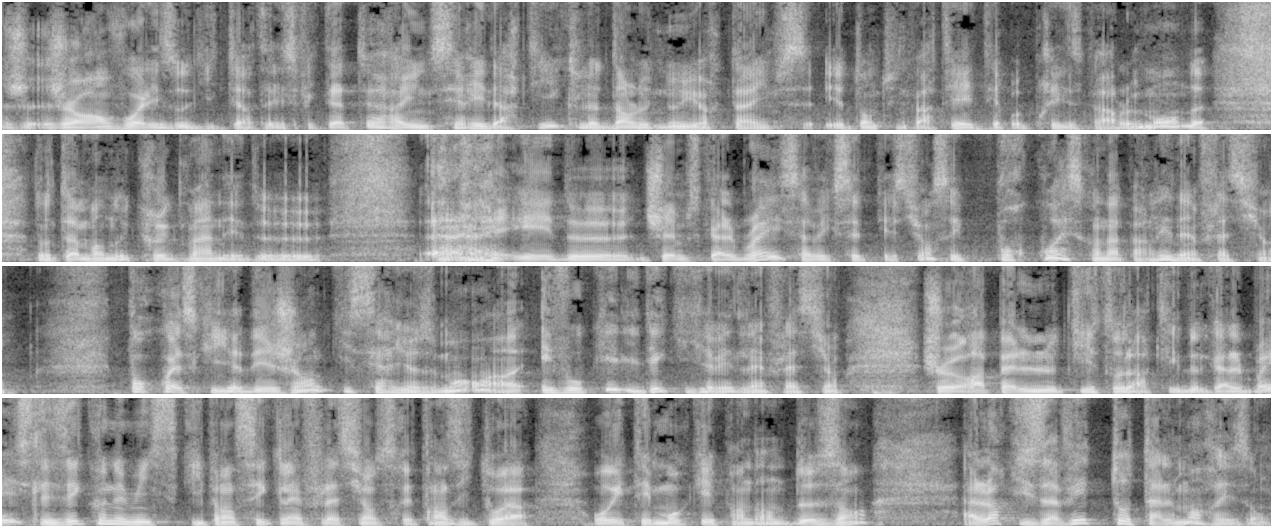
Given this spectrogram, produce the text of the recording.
je, je renvoie les auditeurs téléspectateurs à une série d'articles dans le New York Times, et dont une partie a été reprise par Le Monde, notamment de Krugman et de, et de James Galbraith, avec cette question, c'est pourquoi est-ce qu'on a parlé d'inflation? Pourquoi est-ce qu'il y a des gens qui, sérieusement, ont évoqué l'idée qu'il y avait de l'inflation? Je rappelle le titre sur l'article de Galbraith, les économistes qui pensaient que l'inflation serait transitoire ont été moqués pendant deux ans, alors qu'ils avaient totalement raison.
